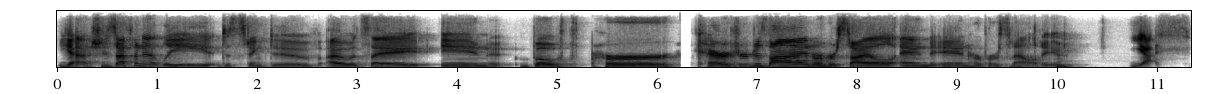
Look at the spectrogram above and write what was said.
Yeah, she's definitely distinctive, I would say, in both her character design or her style and in her personality. Yes.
